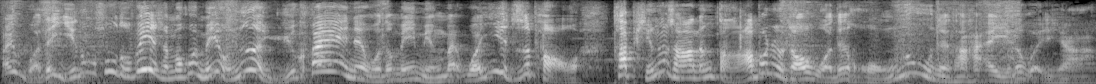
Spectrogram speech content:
哎，我这移动速度为什么会没有鳄鱼快呢？我都没明白。我一直跑，他凭啥能 W 着我的红怒呢？他还 A 了我一下。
